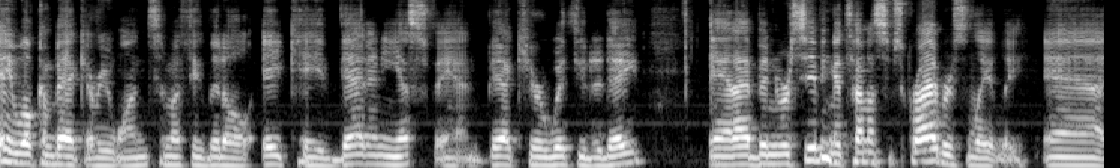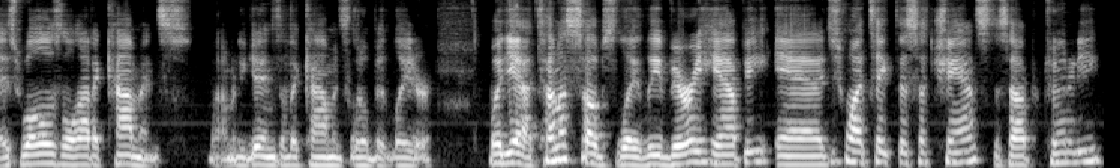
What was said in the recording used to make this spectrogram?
Hey, welcome back everyone. Timothy Little, aka That NES Fan, back here with you today. And I've been receiving a ton of subscribers lately, uh, as well as a lot of comments. I'm going to get into the comments a little bit later. But yeah, a ton of subs lately. Very happy. And I just want to take this a chance, this opportunity,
